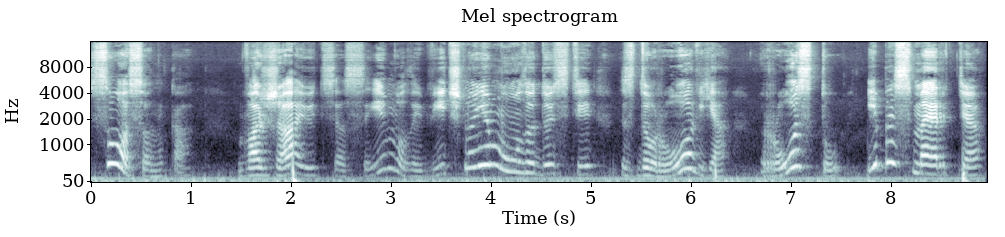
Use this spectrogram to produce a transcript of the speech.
Сосонка вважаються символи вічної молодості, здоров'я, росту і безсмертя.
